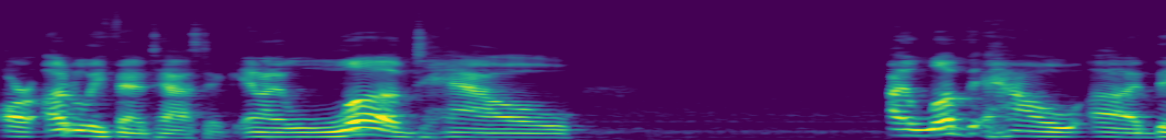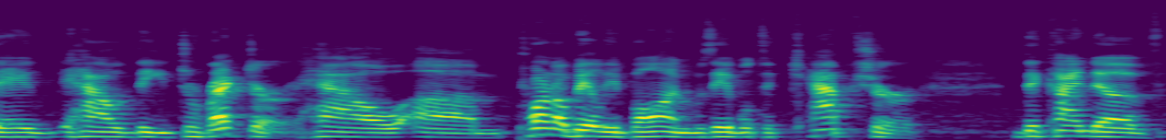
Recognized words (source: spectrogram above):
are utterly fantastic, and I loved how. I loved how uh, they how the director how um, Prano Bailey Bond was able to capture the kind of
